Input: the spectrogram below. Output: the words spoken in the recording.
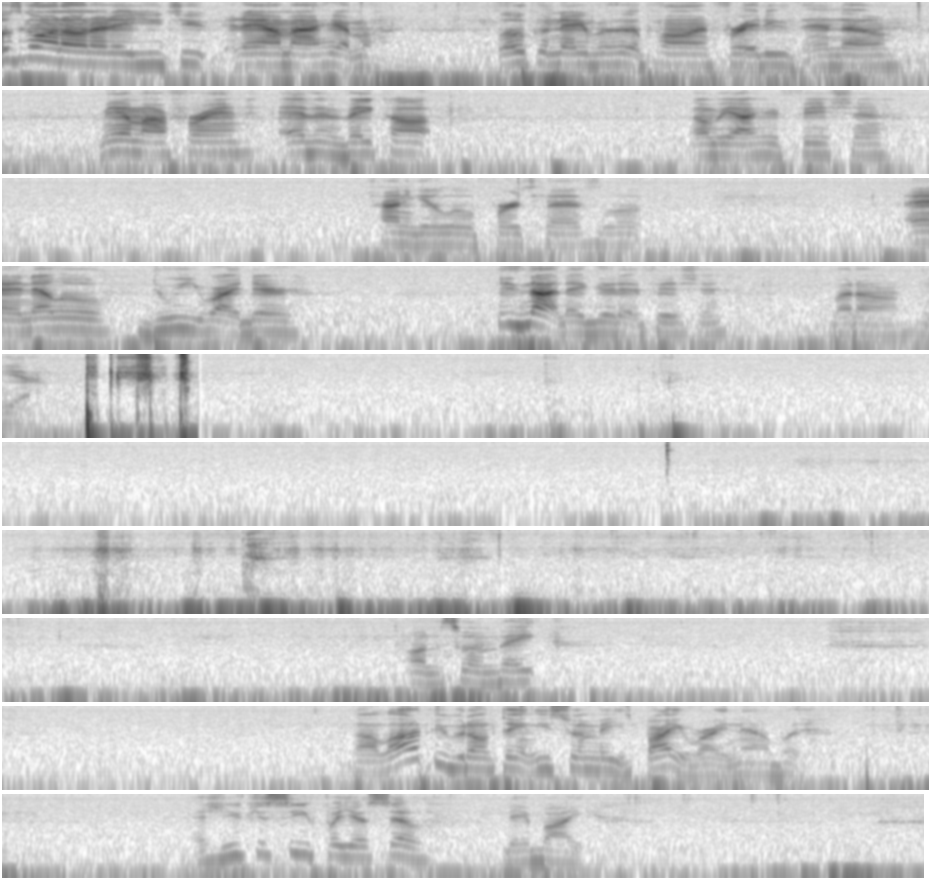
What's going on today, YouTube? Today I'm out here at my local neighborhood pond, Freddy's, and um, me and my friend Evan Vacop gonna be out here fishing, trying to get a little first cast look. And that little Dewey right there, he's not that good at fishing, but um, yeah. On the swim bait. Now a lot of people don't think these swim baits bite right now, but as you can see for yourself, they bite.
